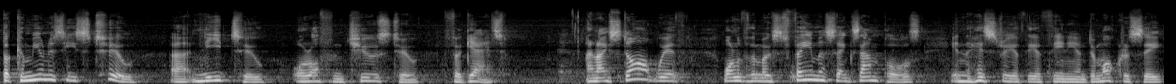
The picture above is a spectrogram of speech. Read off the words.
But communities too uh, need to, or often choose to, forget. And I start with one of the most famous examples in the history of the Athenian democracy,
